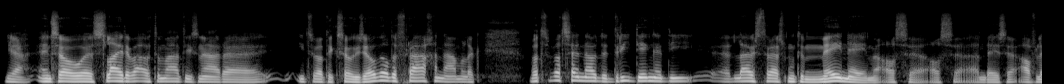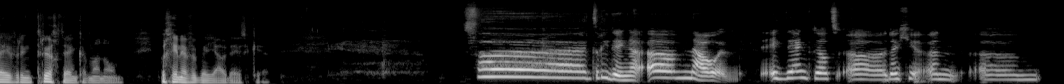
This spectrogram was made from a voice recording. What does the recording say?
Ja, en zo uh, sliden we automatisch naar uh, iets wat ik sowieso wilde vragen, namelijk wat, wat zijn nou de drie dingen die luisteraars moeten meenemen als ze als, aan deze aflevering terugdenken, Manon? Ik begin even bij jou deze keer. drie dingen. Um, nou, ik denk dat, dat je een, um,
